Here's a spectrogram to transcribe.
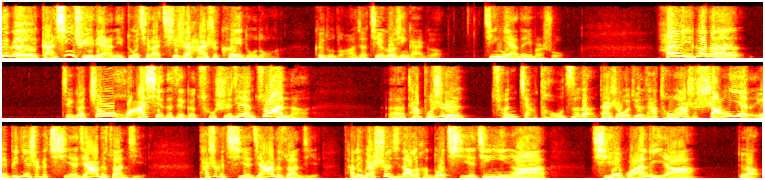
这个感兴趣一点，你读起来其实还是可以读懂的，可以读懂啊。叫结构性改革，今年的一本书。还有一个呢，这个周华写的这个《褚时健传》呢，呃，它不是纯讲投资的，但是我觉得它同样是商业的，因为毕竟是个企业家的传记，它是个企业家的传记，它里面涉及到了很多企业经营啊、企业管理啊。对吧？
